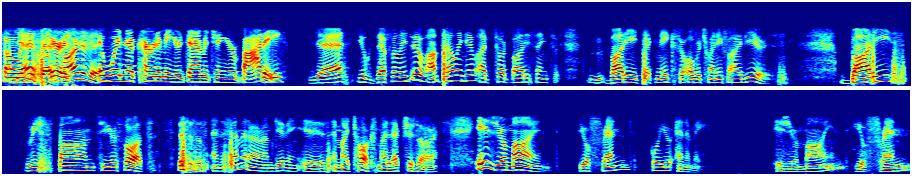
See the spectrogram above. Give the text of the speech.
soul Yes, and your that's spirit. part of it. It wouldn't occur to me you're damaging your body. Yes, you definitely do. I'm telling you, I've taught body things, body techniques for over 25 years. Bodies respond to your thoughts. This is a, and the seminar I'm giving is, and my talks, my lectures are, is your mind your friend or your enemy? Is your mind your friend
